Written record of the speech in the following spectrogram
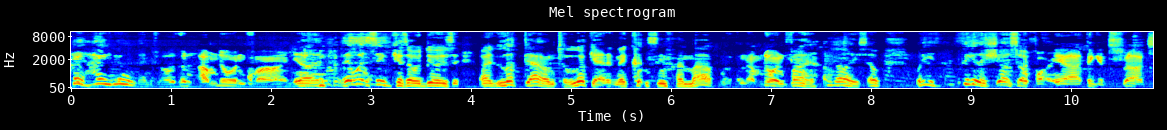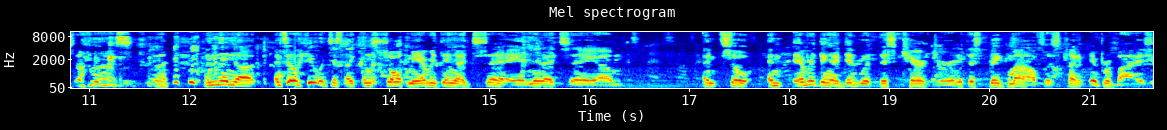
hey, how you doing, ventriloquism? I'm doing fine." You know, they wouldn't see because I would do is I'd look down to look at it, and they couldn't see my mouth moving. I'm doing fine. I'm really so. What do you think of the show so far? Yeah, I think it sucks. and then, uh, and so he would just like insult me everything I'd say, and then I'd say. Um, and so, and everything I did with this character, with this big mouth, was kind of improvised.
